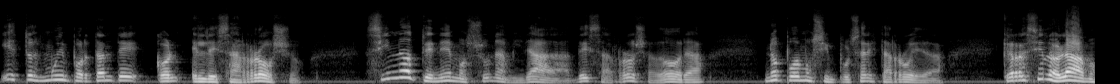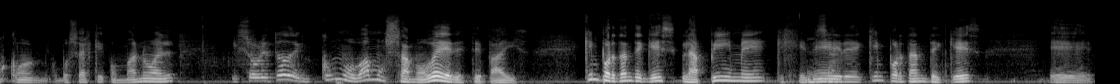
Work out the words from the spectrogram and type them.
Y esto es muy importante con el desarrollo. Si no tenemos una mirada desarrolladora, no podemos impulsar esta rueda. Que recién lo hablábamos con, vos sabés que con Manuel, y sobre todo en cómo vamos a mover este país. Qué importante que es la pyme que genere, qué importante que es eh,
